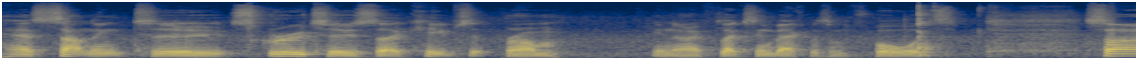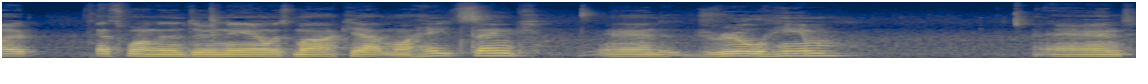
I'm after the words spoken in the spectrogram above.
has something to screw to so it keeps it from you know flexing backwards and forwards so that's what I'm going to do now is mark out my heatsink and drill him and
